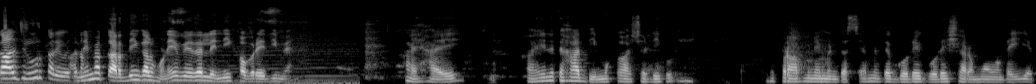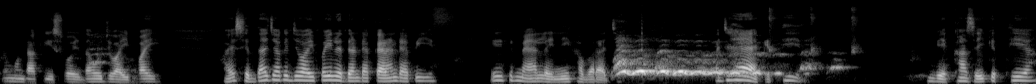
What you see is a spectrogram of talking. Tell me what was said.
ਗੱਲ ਜ਼ਰੂਰ ਕਰਿਓ ਨਹੀਂ ਮੈਂ ਕਰਦੀ ਗੱਲ ਹੁਣੇ ਵੇ ਲੈਣੀ ਖਬਰ ਇਹਦੀ ਮੈਂ। ਹਾਏ ਹਾਏ ਹਾਏ ਨੇ ਤੇ ਹੱਦ ਹੀ ਮੁਕਾ ਛੱਡੀ ਕੁੜੀ। ਪ੍ਰਭ ਨੇ ਮੈਨੂੰ ਦੱਸਿਆ, ਮੈਨੂੰ ਤੇ ਗੋਡੇ ਗੋਡੇ ਸ਼ਰਮ ਆਉਣ ਡਈ ਹੈ ਕਿ ਮੁੰਡਾ ਕੀ ਸੋਚਦਾ, ਉਹ ਜਵਾਈ ਭਾਈ। ਹਾਏ, ਸਿੱਧਾ ਜਾ ਕੇ ਜਵਾਈ ਭਾਈ ਨੇ ਦੰਡਾ ਕਰਨ ਡੈ ਪਈ ਹੈ ਇਹ ਤੇ ਮੈਂ ਲੈਣੀ ਖਬਰ ਅੱਜ। ਅੱਜ ਹੈ ਕਿੱਥੇ ਆ? ਵੇਖਾਂ ਸਹੀ ਕਿੱਥੇ ਆ।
